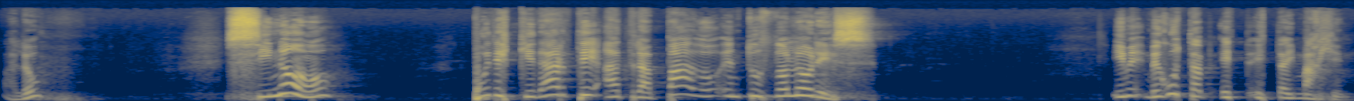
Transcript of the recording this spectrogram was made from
¿Aló? Si no, puedes quedarte atrapado en tus dolores. Y me, gusta esta imagen.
